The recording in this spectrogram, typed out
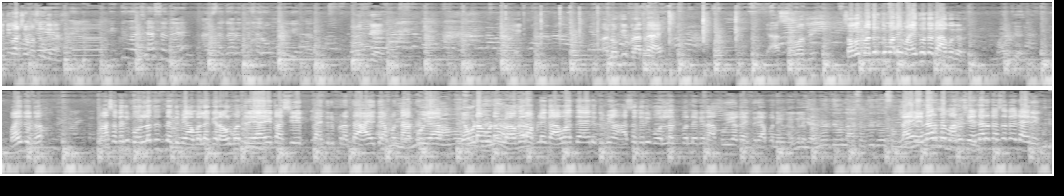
किती वर्षापासून केलं अं, किती वर्ष असं नाही. असं घरातले सर्व मुली घेतात. ओके. एक अनोखी प्रथा आहे. या समजली सगळ्यात मात्र तुम्हाला हे माहीत होतं का अगोदर? माहीत होतं? मग असं कधी बोललातच नाही तुम्ही आम्हाला की राहुल मात्र या एक अशी एक काहीतरी प्रथा आहे ते आपण दाखवूया. एवढा मोठा ब्लॉगर आपल्या गावात आहे आणि तुम्ही असं कधी बोललात पण नाही की दाखवूया काहीतरी आपण हे येणार तेव्हा लास्ट असते तेव्हा समजून नाही येणार ना माणूस येणार कसं काय डायरेक्ट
